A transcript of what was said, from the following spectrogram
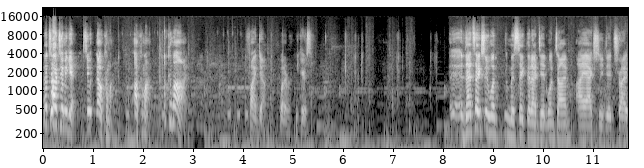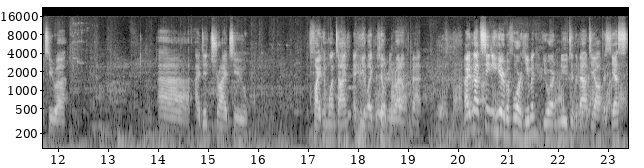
Now talk to him again. See what? No, come on. Oh, come on. Oh, come on. Fine, don't. Whatever. Who cares? Uh, that's actually one mistake that I did one time. I actually did try to, uh... Uh, I did try to fight him one time, and he, like, killed me right off the bat. I have not seen you here before, human. You are new to the bounty office, yes?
